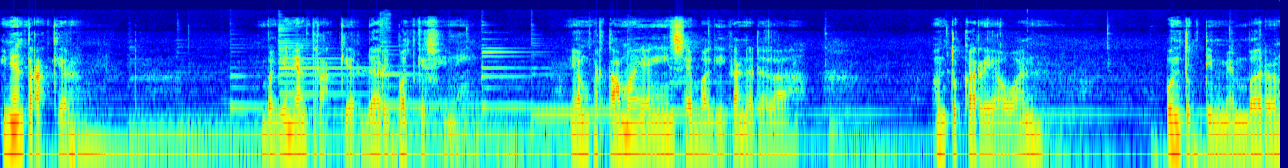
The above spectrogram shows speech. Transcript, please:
ini yang terakhir. Bagian yang terakhir dari podcast ini. Yang pertama yang ingin saya bagikan adalah untuk karyawan, untuk tim member,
